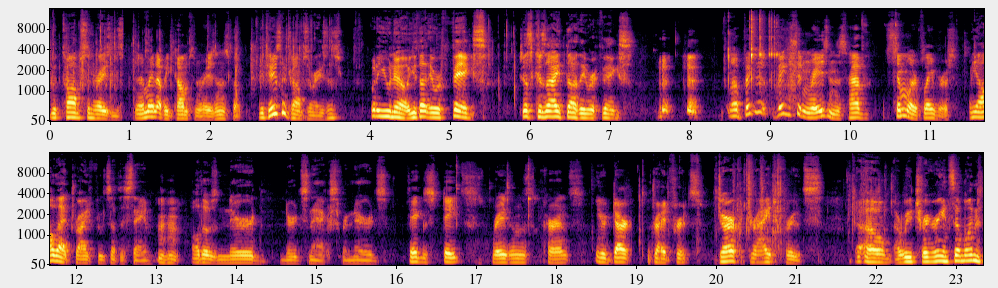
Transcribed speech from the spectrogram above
with Thompson raisins. There might not be Thompson raisins, but They taste like Thompson raisins. What do you know? You thought they were figs, just because I thought they were figs. uh, figs, figs and raisins have similar flavors. Yeah, all that dried fruit stuff the same. Mhm. All those nerd nerd snacks for nerds. Figs, dates, raisins, currants. Your dark dried fruits. Dark dried fruits. Oh, are we triggering someone?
